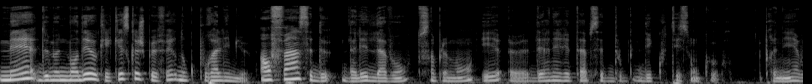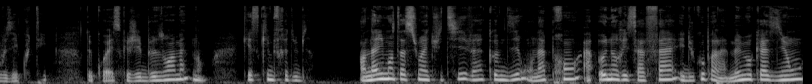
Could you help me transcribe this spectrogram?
mais de me demander ok qu'est-ce que je peux faire donc pour aller mieux? Enfin c'est d'aller de l'avant tout simplement et euh, dernière étape c'est d'écouter son corps. Apprenez à vous écouter. De quoi est-ce que j'ai besoin maintenant? Qu'est-ce qui me ferait du bien? En alimentation intuitive, hein, comme dit, on apprend à honorer sa faim et du coup par la même occasion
